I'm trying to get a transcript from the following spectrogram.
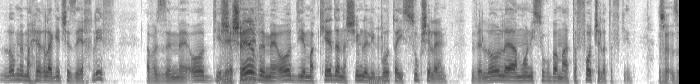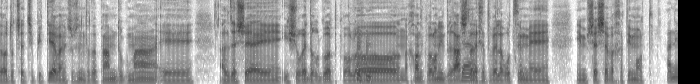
לא ממהר להגיד שזה יחליף, אבל זה מאוד ישפר ישנה. ומאוד ימקד אנשים לליבות העיסוק שלהם, ולא להמון עיסוק במעטפות של התפקיד. זה, עוד צ'אט GPT, אבל אני חושב שנתת פעם דוגמה אה, על זה שאישורי דרגות כבר לא, נכון, כבר לא נדרש כן. ללכת ולרוץ עם, אה, עם 6-7 חתימות. אני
